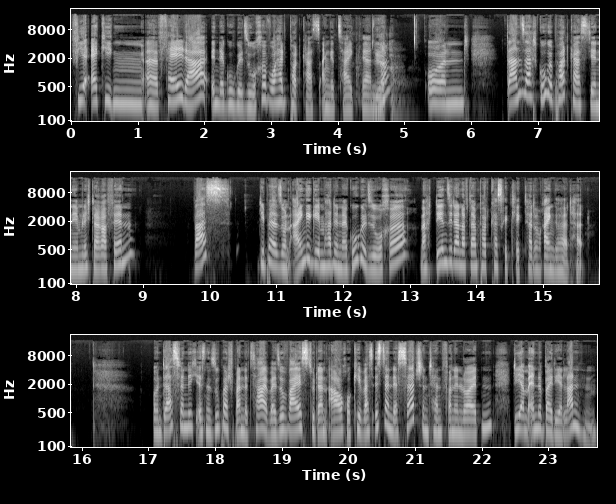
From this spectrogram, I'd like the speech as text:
viereckigen äh, Felder in der Google-Suche, wo halt Podcasts angezeigt werden. Ja. Ne? Und dann sagt Google Podcast dir nämlich daraufhin, was die Person eingegeben hat in der Google-Suche, nachdem sie dann auf deinen Podcast geklickt hat und reingehört hat. Und das finde ich ist eine super spannende Zahl, weil so weißt du dann auch, okay, was ist denn der Search Intent von den Leuten, die am Ende bei dir landen?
